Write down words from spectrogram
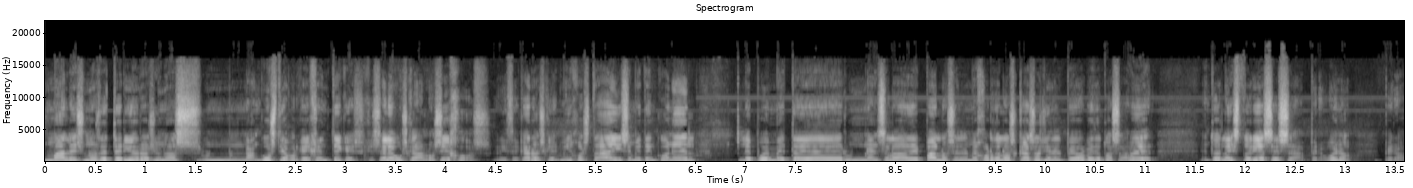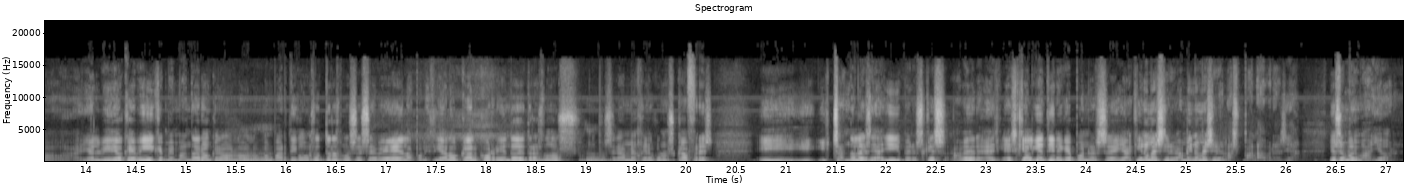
males, unos deterioros y una angustia, porque hay gente que, que sale a buscar a los hijos. dice, claro, es que mi hijo está ahí, se meten con él, le pueden meter una ensalada de palos en el mejor de los casos y en el peor vete tú a saber. Entonces la historia es esa, pero bueno, pero el vídeo que vi, que me mandaron, que lo, compartí con vosotros, pues se ve la policía local corriendo detrás de unos, pues serán, me imagino que unos cafres, y, echándoles de allí. Pero es que es, a ver, es, que alguien tiene que ponerse, y aquí no me sirve, a mí no me sirven las palabras ya. Yo soy muy mayor.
